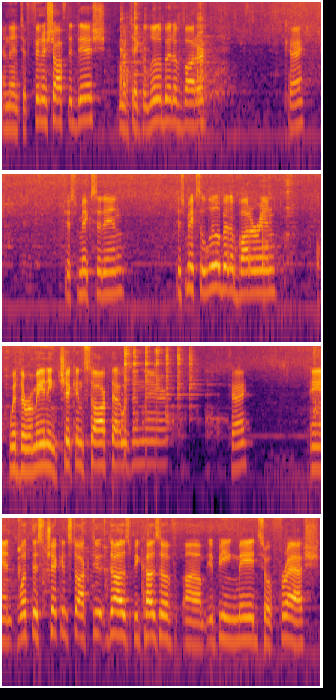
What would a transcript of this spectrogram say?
And then to finish off the dish, I'm to take a little bit of butter. Okay? Just mix it in. Just mix a little bit of butter in with the remaining chicken stock that was in there. Okay? And what this chicken stock do, does, because of um, it being made so fresh,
